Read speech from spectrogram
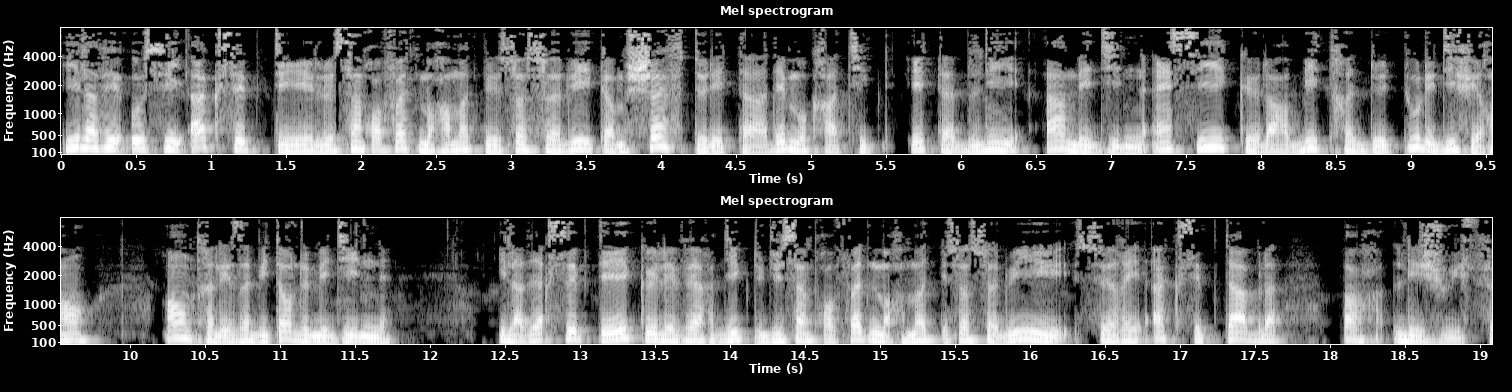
Il avait aussi accepté le saint prophète Mohammed lui comme chef de l'État démocratique établi à Médine, ainsi que l'arbitre de tous les différends entre les habitants de Médine. Il avait accepté que les verdicts du saint prophète Mohammed lui seraient acceptables par les Juifs.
